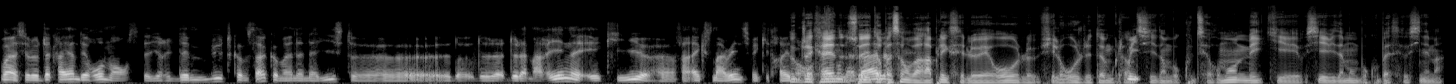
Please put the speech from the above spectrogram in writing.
Voilà, c'est le Jack Ryan des romans, c'est-à-dire il débute comme ça, comme un analyste de, de, la marine et qui, enfin ex-marines, mais qui travaille Donc Jack Ryan, soit dit en passant, on va rappeler que c'est le héros, le fil rouge de Tom Clancy dans beaucoup de ses romans, mais qui est aussi évidemment beaucoup passé au cinéma.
